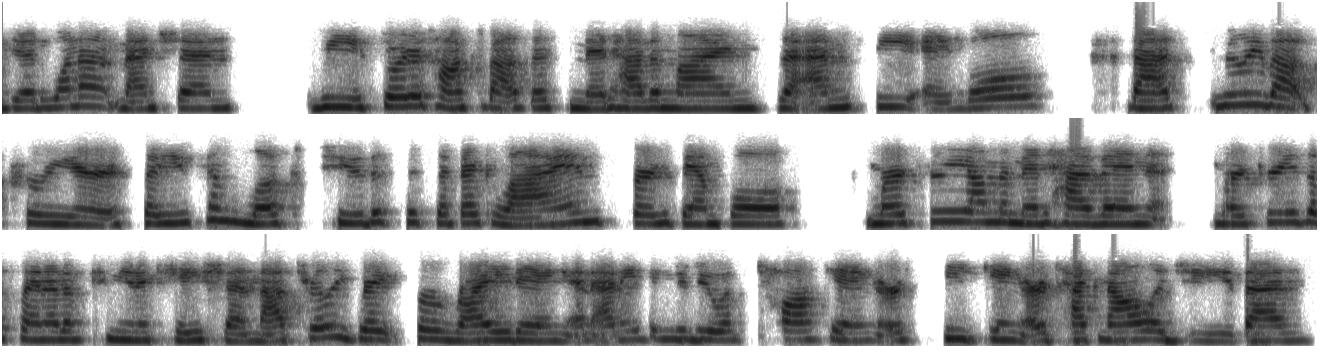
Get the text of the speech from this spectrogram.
did want to mention we sort of talked about this midheaven lines, the MC angles that's really about career. So you can look to the specific lines. For example, Mercury on the midheaven, Mercury is a planet of communication. That's really great for writing and anything to do with talking or speaking or technology. Then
